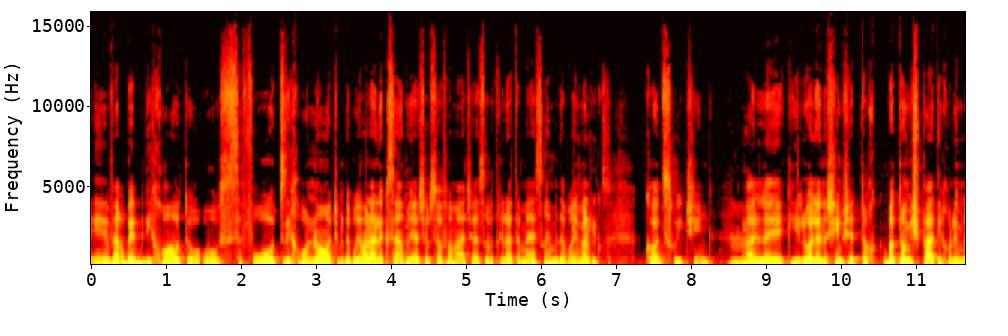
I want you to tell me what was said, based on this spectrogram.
אה, והרבה בדיחות או, או ספרות, זיכרונות, שמדברים על אלכסנדריה של סוף המאה ה-19 ותחילת המאה ה-20, מדברים על קוד סוויצ'ינג, mm-hmm. על כאילו, על אנשים שבאותו משפט יכולים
